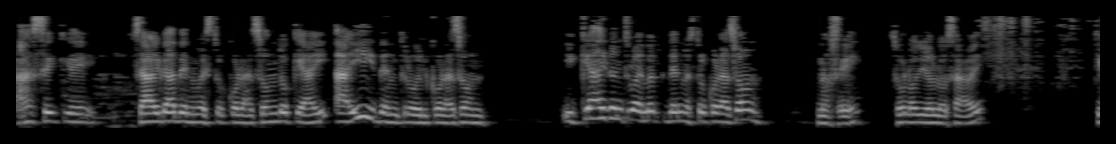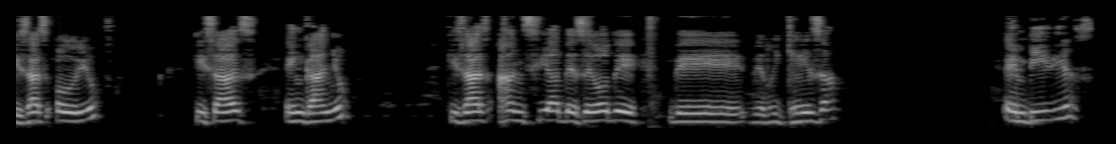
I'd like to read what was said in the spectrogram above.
hace que salga de nuestro corazón lo que hay ahí dentro del corazón. ¿Y qué hay dentro de, nuestro corazón? No sé, solo Dios lo sabe. Quizás odio, quizás engaño, quizás ansia, deseo de, de, de riqueza, envidias,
